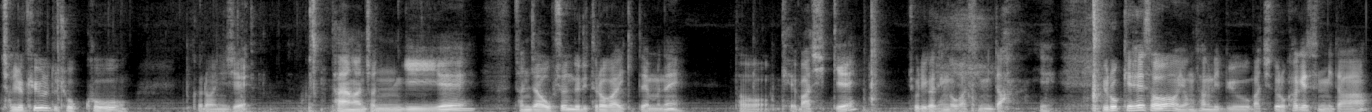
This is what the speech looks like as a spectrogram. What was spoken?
전력 효율도 좋고 그런 이제 다양한 전기에 전자 옵션들이 들어가 있기 때문에 더 이렇게 맛있게 조리가 된 것 같습니다. 예. 이렇게 해서 영상 리뷰 마치도록 하겠습니다.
